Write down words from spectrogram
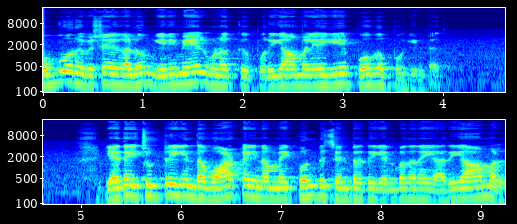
ஒவ்வொரு விஷயங்களும் இனிமேல் உனக்கு புரியாமலேயே போகப் போகின்றது. எதை சுற்றி இந்த வாழ்க்கை நம்மை கொண்டு சென்றது என்பதனை அறியாமல்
